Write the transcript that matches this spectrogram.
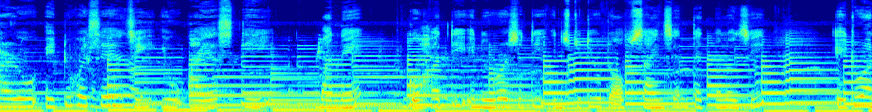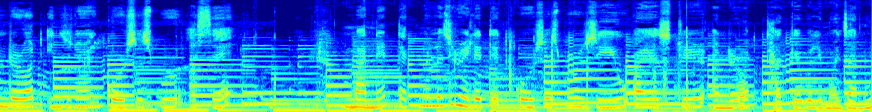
আৰু এইটো হৈছে G U I S T মানে Guwahati university institute of science and technology. এইটোৰ আণ্ডাৰত ইঞ্জিনিয়াৰিং কৰ্চেছবোৰ আছে। মানে টেকন'লজি ৰিলেটেড কৰ্চেছবোৰ জি ইউ আই এছ টিৰ আণ্ডাৰত থাকে বুলি মই জানো।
